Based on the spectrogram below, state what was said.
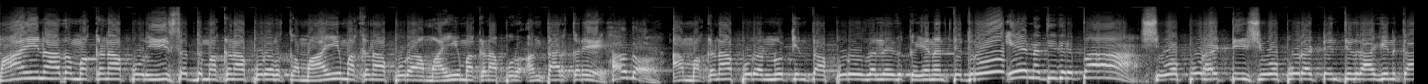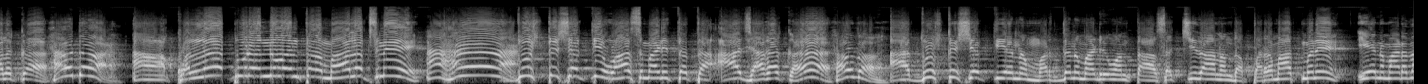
ಮಾಯಿನಾದ ಮಕ್ಕಣಾಪುರ ಈ ಸದ್ದ ಮಕ್ಕಣಾಪುರ ಅದಕ್ಕ ಮಾಯಿ ಮಕ್ಕಣಾಪುರ ಮಾಯಿ ಮಕಣಾಪುರ ಅಂತಾರ ಕರೆ. ಹೌದು. ಆ ಮಕಣಾಪುರ ಅನ್ನೋಕ್ಕಿಂತ ಪೂರ್ವದಲ್ಲಿ ಇದಕ್ಕೆ ಏನಂತಿದ್ರು? ಏನಂತಿದ್ರಿಪ್ಪ ಶಿವಪುರ ಹಟ್ಟಿ ಶಿವಪುರ ಹಟ್ಟಿ ಅಂತಿದ್ರು ಆಗಿನ ಕಾಲಕ್ಕ. ಹೌದು. ಆ ಕೊಲ್ಲಾಪುರ ಅನ್ನುವಂತ ಮಹಾಲಕ್ಷ್ಮಿ ಆಹಾ. ದುಷ್ಟ ಶಕ್ತಿ ವಾಸ ಮಾಡಿತ್ತತ್ತ ಆ ಜಾಗಕ್ಕ. ಹೌದು. ಆ ದುಷ್ಟ ಶಕ್ತಿಯನ್ನ ಮರ್ದನ ಮಾಡಿರುವಂತ ಸಚ್ಚಿದಾನಂದ ಪರಮಾತ್ಮನೇ. ಏನ್ ಮಾಡದ?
